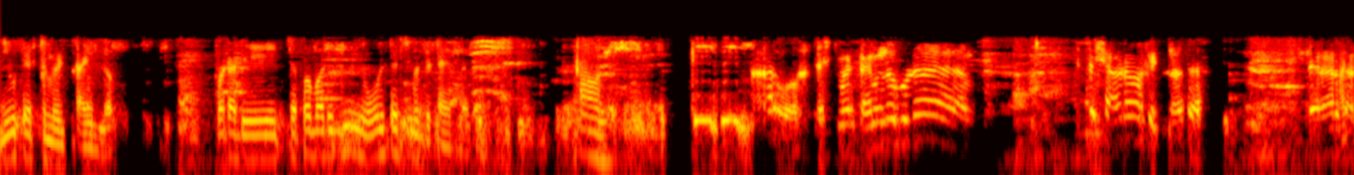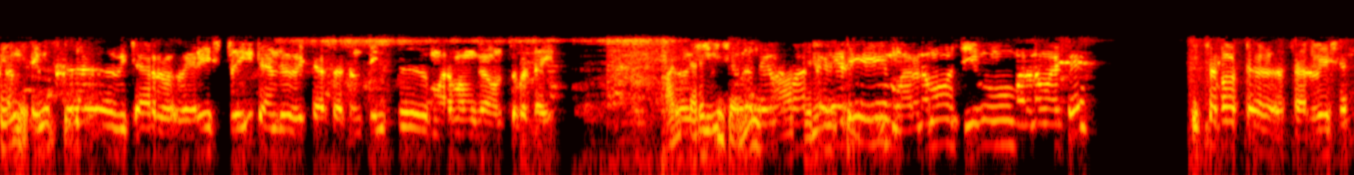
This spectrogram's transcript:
న్యూ టెస్టిమెంట్ టైంలో బట్ అది చెప్పబడింది ఓల్డ్ టెస్టిమెంట్ టైంలో అవును. టెస్టిమెంట్ టైంలో కూడా it's shadow of it sir there are certain things which are very straight and which are certain things మర్మంగా ఉంచబడ్డాయి. మాట్లాడేది మరణము జీవము మరణం అంటే ఇట్స్ అబౌట్ సర్వేషన్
